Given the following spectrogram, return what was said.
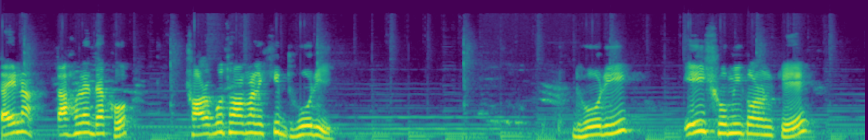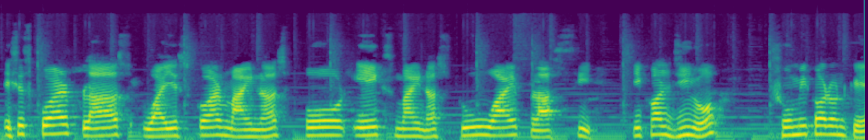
তাই না? তাহলে দেখো, সর্বপ্রথম আমরা লিখি ধরি। ধরি এই সমীকরণকে X square plus Y square minus four X minus two Y plus C equal zero সমীকরণকে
